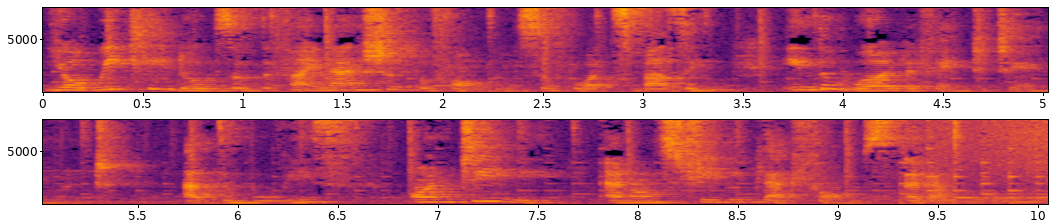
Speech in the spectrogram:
your weekly dose of the financial performance of what's buzzing in the world of entertainment, at the movies, on TV and on streaming platforms around the world.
